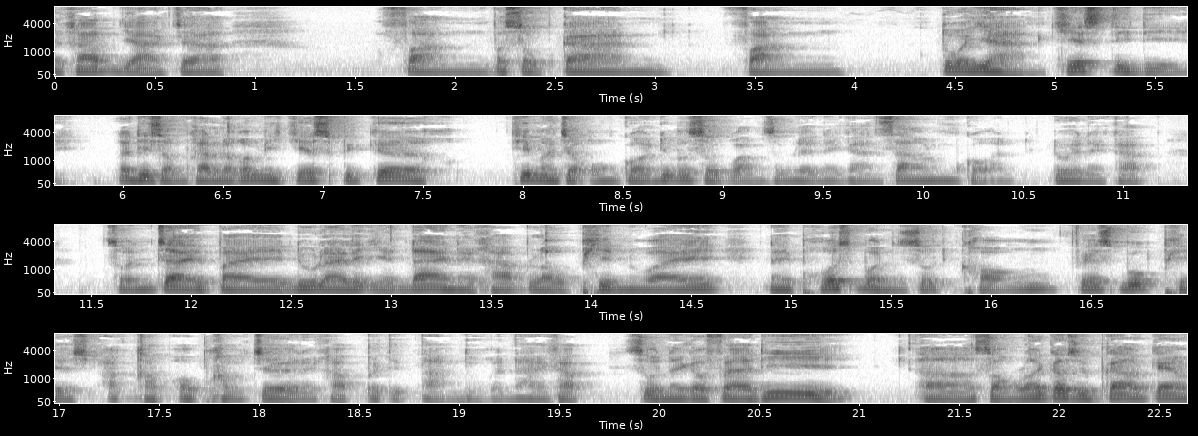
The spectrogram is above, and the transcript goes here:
นะครับ อยากจะฟังประสบการณ์ ฟังตัวอย่างเคสดีๆ และที่สำคัญเราก็มีเกส t ปิเกอร์ที่มาจากองค์กรที่ประสบความสำเร็จในการสร้างองค์กรด้วยนะครับ สนใจไปดูรายละเอียดได้นะครับ เราพินไว้ในโพสต์บนสุดของ Facebook Page A Cup of Culture นะครับ ไปติดตามดูกันได้ครับ ส่วนในกาแฟที่ 299 แก้ว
